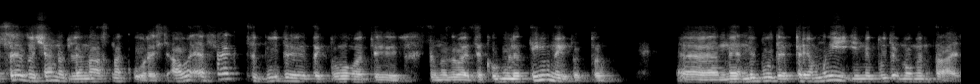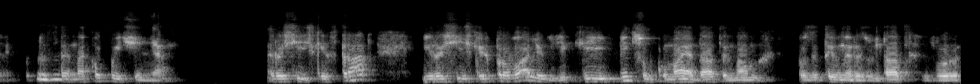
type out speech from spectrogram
це звичайно для нас на користь, але ефект буде так мовити, це називається кумулятивний, тобто е, не, не буде прямий і не буде моментальний. Тобто це накопичення російських втрат і російських провалів, який в підсумку має дати нам позитивний результат в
